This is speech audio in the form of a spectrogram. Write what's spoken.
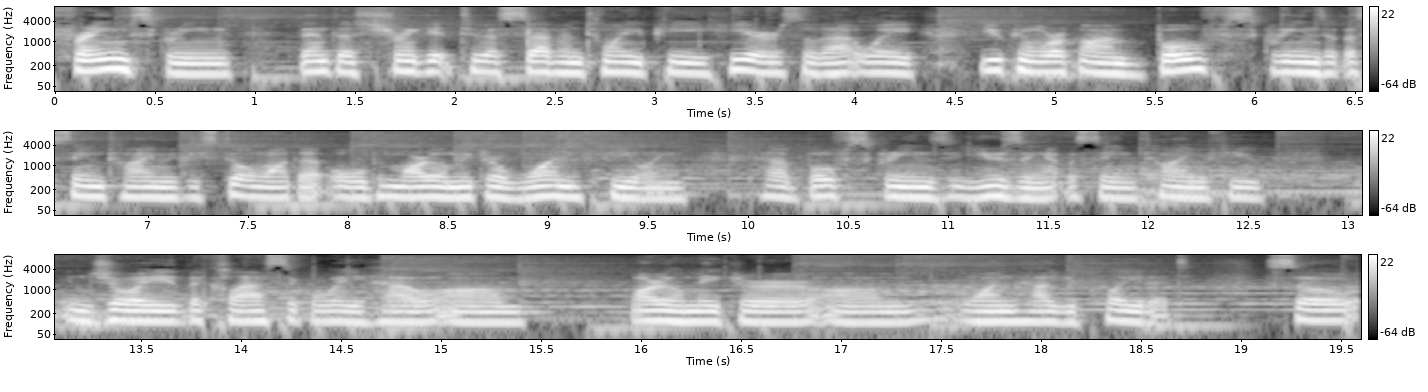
frame screen, then to shrink it to a 720p here, so that way you can work on both screens at the same time if you still want that old Mario Maker 1 feeling, to have both screens using at the same time if you enjoy the classic way how um, Mario Maker um, 1, how you played it. So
